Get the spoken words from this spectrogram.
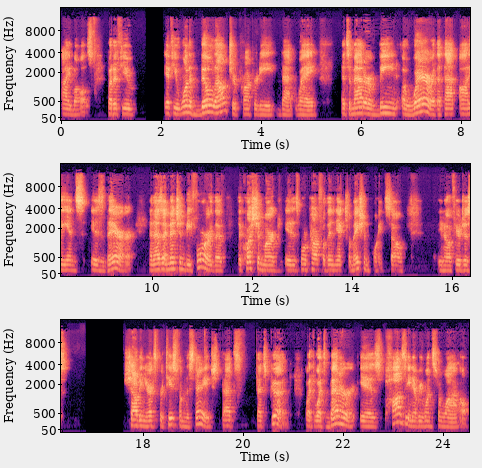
eyeballs, but if you if you want to build out your property that way, it's a matter of being aware that that audience is there. And as I mentioned before, the the question mark is more powerful than the exclamation point. So, you know, if you're just shouting your expertise from the stage, that's that's good. But what's better is pausing every once in a while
